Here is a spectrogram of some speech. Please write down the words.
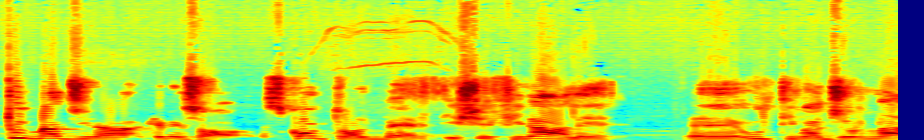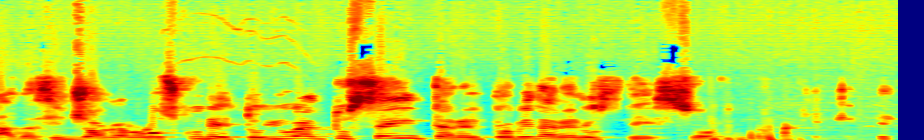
tu immagina, che ne so, scontro al vertice, finale, eh, ultima giornata, si giocano lo scudetto Juventus e Inter e il proprietario è lo stesso. Ma che, che,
